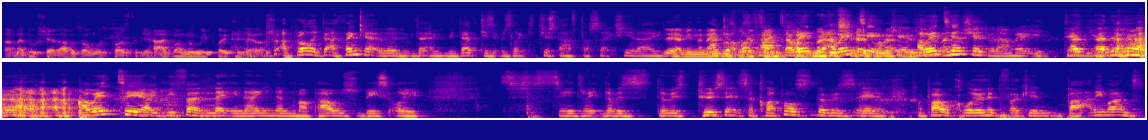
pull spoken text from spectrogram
a middle shed, I was almost positive you had one when we played together. I probably, did- I think it, we did because it was like just after six year. I, Yeah, I mean the I nineties was the time to I went- middle I went shed, to- wasn't it? Kev, I went to- shed when I met you I, ten years ago. I, I went to Ibiza in '99, and my pals basically said, right, there was there was two sets of clippers. There was uh, my pal Clue had fucking battery ones,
